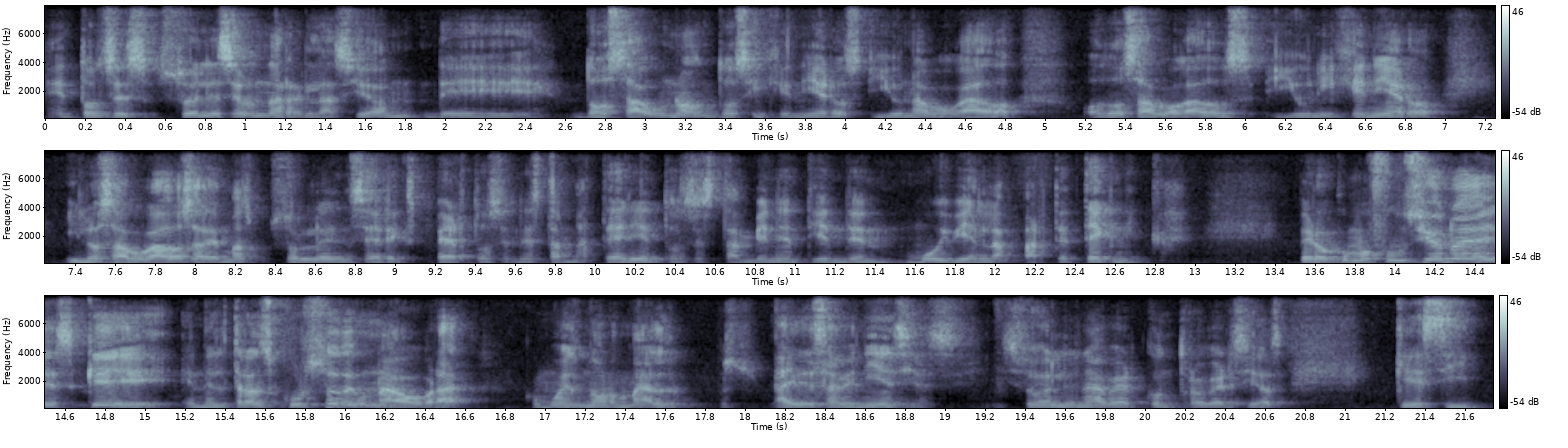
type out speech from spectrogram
Entonces suele ser una relación de dos a uno, dos ingenieros y un abogado, o dos abogados y un ingeniero. Y los abogados además suelen ser expertos en esta materia, entonces también entienden muy bien la parte técnica. Pero como funciona es que en el transcurso de una obra, como es normal, pues hay desavenencias y suelen haber controversias que si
